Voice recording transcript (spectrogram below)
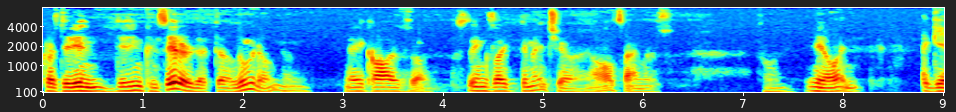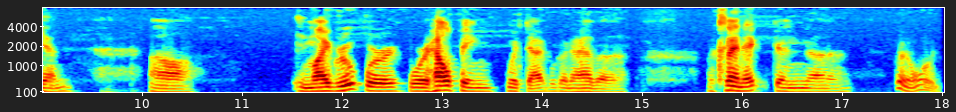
Because they didn't, they didn't consider that aluminum may cause uh, things like dementia and Alzheimer's. So, you know, and again, uh, in my group, we're, we're helping with that. We're going to have a, a clinic, and, uh, you know,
